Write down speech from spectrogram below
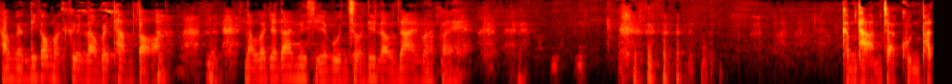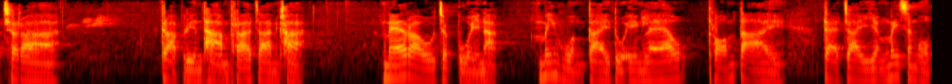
เอาเงินที่เขามาคืนเราไปทำต่อ เราก็จะได้ไม่เสียบุญส่วนที่เราได้มาไป คำถามจากคุณพัชรากราบเรียนถามพระอาจารย์ค่ะ แม้เราจะป่วยหนัก ไม่ห่วงกายตัวเองแล้ว พร้อมตาย แต่ใจยังไม่สงบ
